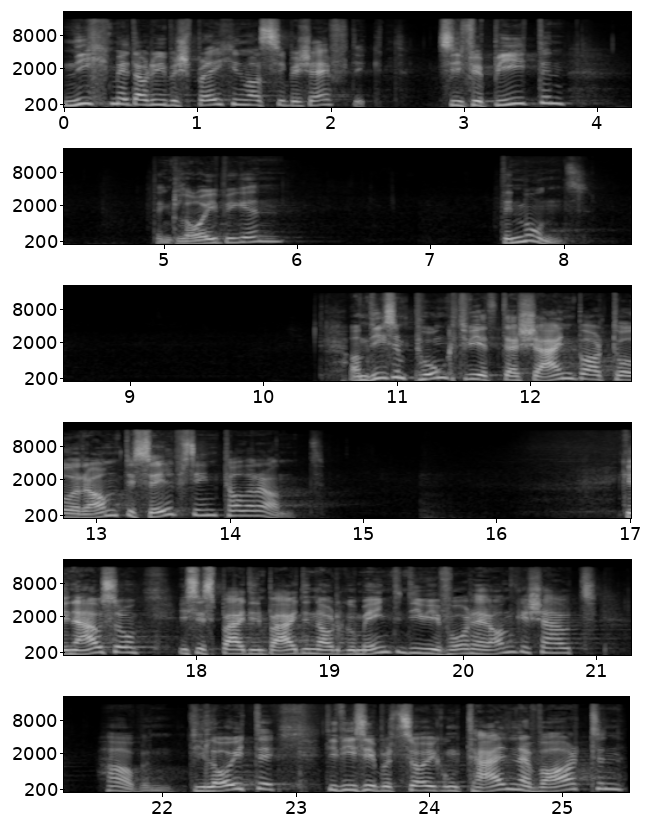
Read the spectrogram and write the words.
nicht mehr darüber sprechen, was sie beschäftigt. Sie verbieten den Gläubigen den Mund. An diesem Punkt wird der scheinbar Tolerante selbst intolerant. Genauso ist es bei den beiden Argumenten, die wir vorher angeschaut haben. Die Leute, die diese Überzeugung teilen, erwarten,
